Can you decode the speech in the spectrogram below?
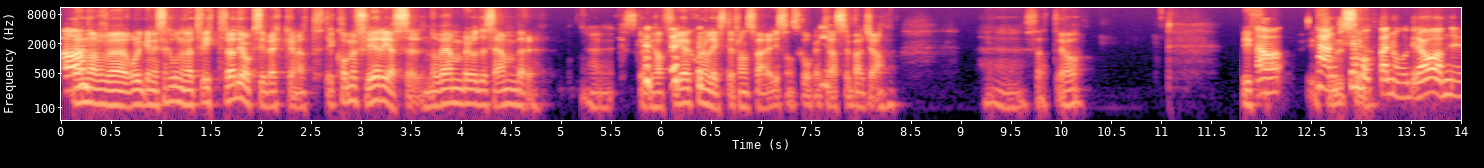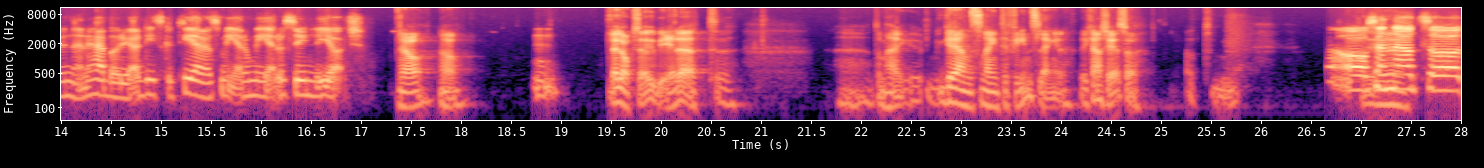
ja. En av eh, organisationerna twittrade också i veckan att det kommer fler resor, november och december. Eh, ska vi ha fler journalister från Sverige som ska åka till Azerbajdzjan? Eh, så att ja. Vi får, ja, vi kanske hoppar några av nu när det här börjar diskuteras mer och mer och synliggörs. Ja, ja. Mm. Eller också är det att eh, de här gränserna inte finns längre. Det kanske är så. Att, ja, och sen alltså,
